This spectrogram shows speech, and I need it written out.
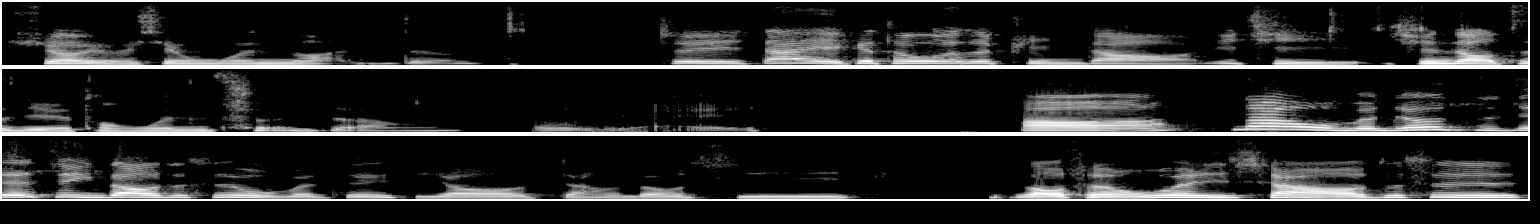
需要有一些温暖的。所以大家也可以透过这频道一起寻找自己的同温层，这样。OK，好啊，那我们就直接进到就是我们这一集要讲的东西。老陈，我问一下哦，就是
